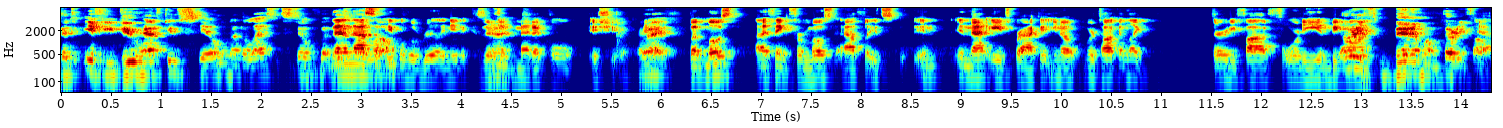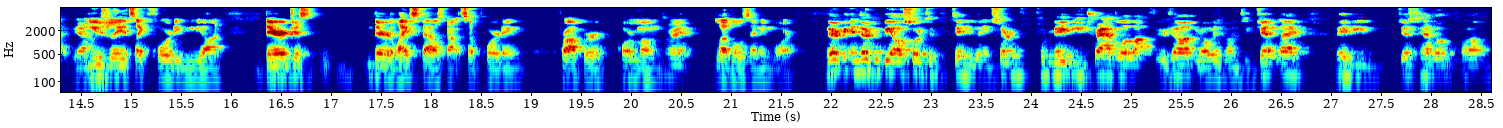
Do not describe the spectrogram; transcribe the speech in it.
that if you do have to, still nonetheless, it's still. Then that's the people who really need it because there's Right. a mm. medical issue. Right? Right. But most, I think, for most athletes in in that age bracket, you know, we're talking like 35, 40 and beyond. 30, minimum thirty-five. Yeah. Usually it's like 40 and beyond. They're just, their lifestyle's not supporting proper hormone Right. levels anymore. There and there could be all sorts of attenuating circumstances. Maybe you travel a lot for your job. You're always going through jet lag. Maybe you just have a. Um,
